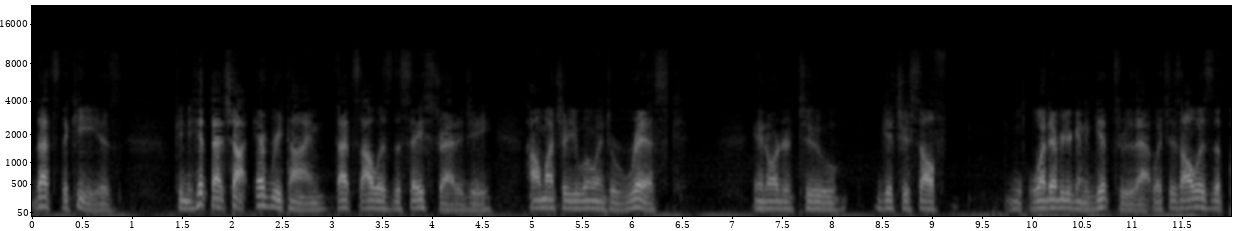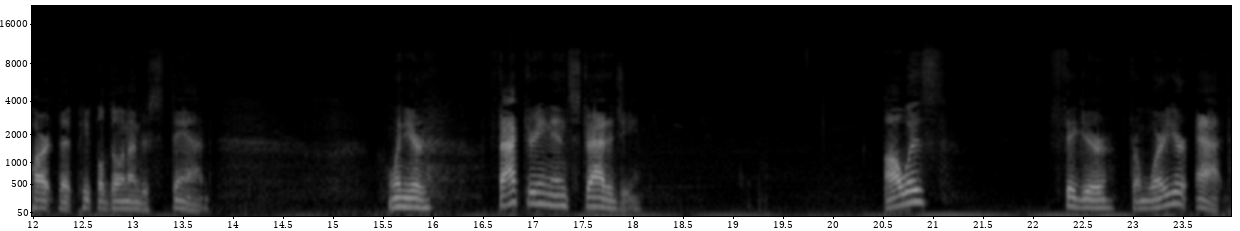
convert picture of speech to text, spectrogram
that's the key is, can you hit that shot every time? That's always the safe strategy how much are you willing to risk in order to get yourself whatever you're going to get through that, which is always the part that people don't understand. When you're factoring in strategy, always figure from where you're at,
